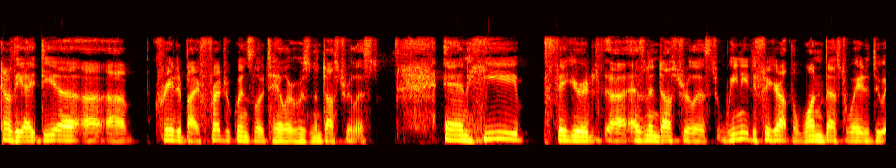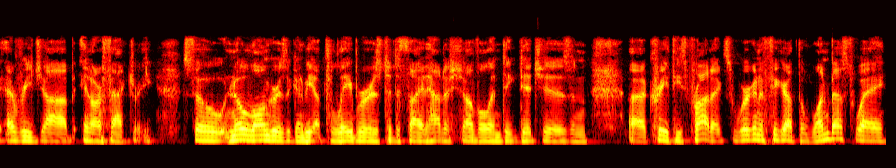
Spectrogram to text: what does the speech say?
kind of the idea uh, uh created by Frederick Winslow Taylor, who's an industrialist. And he figured uh, as an industrialist, we need to figure out the one best way to do every job in our factory. So no longer is it going to be up to laborers to decide how to shovel and dig ditches and uh, create these products. We're going to figure out the one best way,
